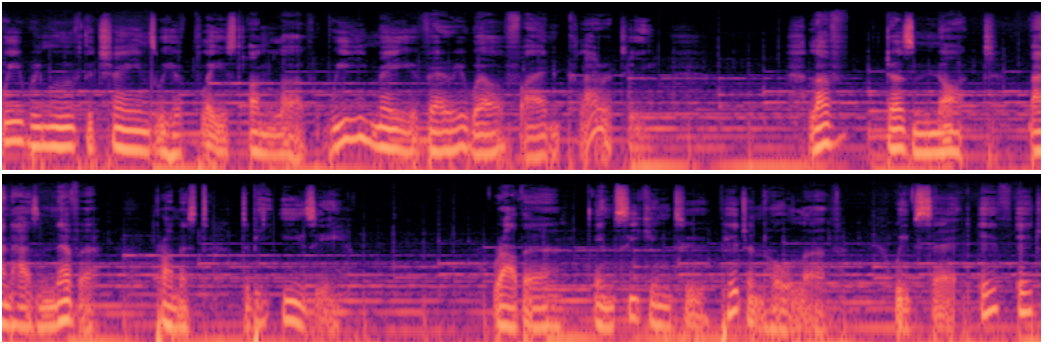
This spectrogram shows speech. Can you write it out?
we remove the chains we have placed on love, we may very well find clarity. Love does not and has never promised to be easy. Rather, in seeking to pigeonhole love, we've said if it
